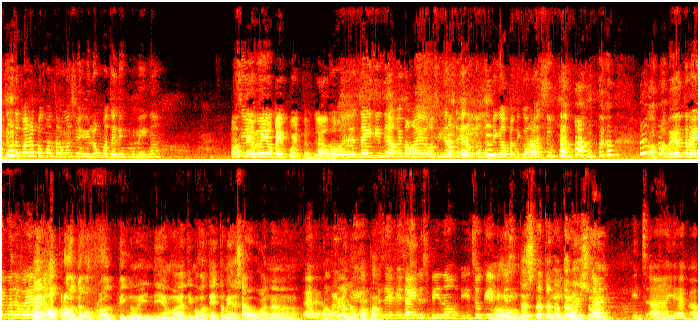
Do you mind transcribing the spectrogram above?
Ganito pala pag matangos yung ilong, madaling huminga. Oh, tingnan mo yung kay Porto, Oh, lawak. naiintindihan kita kayo kasi hirap na hirap itong huminga paniguraso. Bayo, try mo na ba Uy, yan? ako proud ako, proud Pinoy. Hindi yung mga di makontento, may asawa ka na. Eh, okay lang Papailong ka yun. pa. Kasi may sinus B, no? It's okay No, that's not ano, the important, reason. It's, uh, you have a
